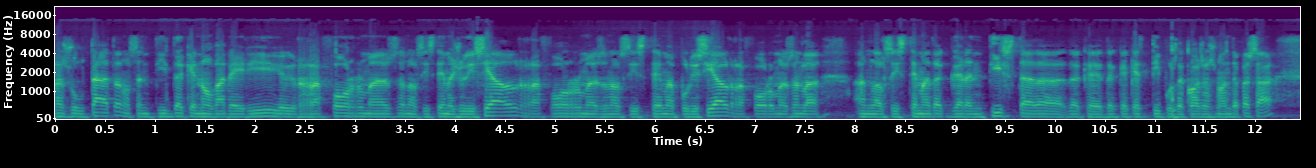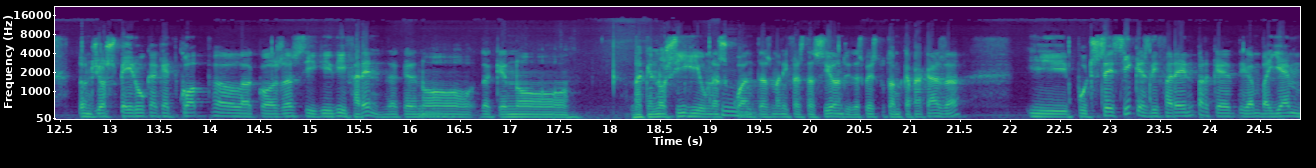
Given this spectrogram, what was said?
resultat en el sentit de que no va haver-hi reformes en el sistema judicial, reformes en el sistema policial, reformes en, la, en el sistema de garantista de, de, que, de que aquest tipus de coses no han de passar, doncs jo espero que aquest cop la cosa sigui diferent, de que no, de que no, de que no sigui unes quantes manifestacions i després tothom cap a casa, i potser sí que és diferent perquè diguem, veiem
